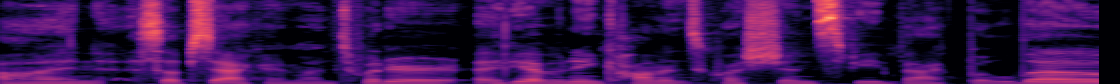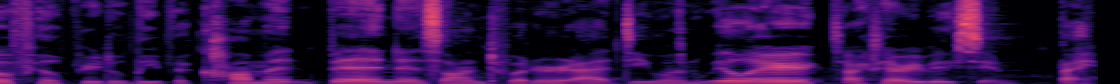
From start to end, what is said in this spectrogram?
on Substack. I'm on Twitter. If you have any comments, questions, feedback below, feel free to leave a comment. Ben is on Twitter at D1Wheeler. Talk to everybody soon. Bye.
